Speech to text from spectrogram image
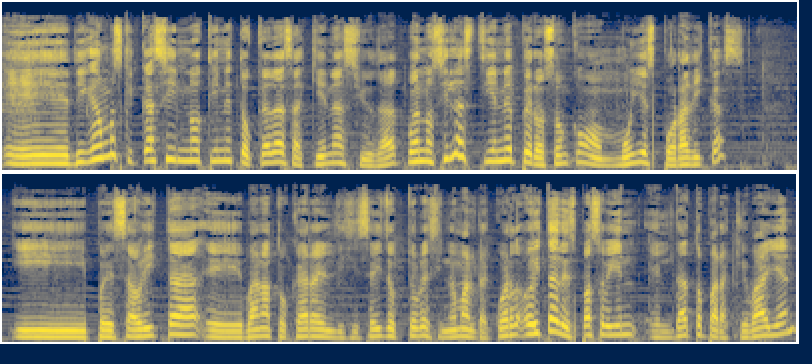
Eh, digamos que casi no tiene tocadas aquí en la ciudad. Bueno, sí las tiene, pero son como muy esporádicas. Y pues ahorita eh, van a tocar el 16 de octubre, si no mal recuerdo. Ahorita les paso bien el dato para que vayan.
